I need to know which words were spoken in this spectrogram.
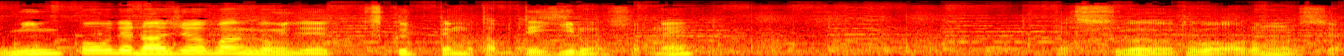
民放でラジオ番組で作っても多分できるんですよね。いやすごい男がおるもんですよ。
